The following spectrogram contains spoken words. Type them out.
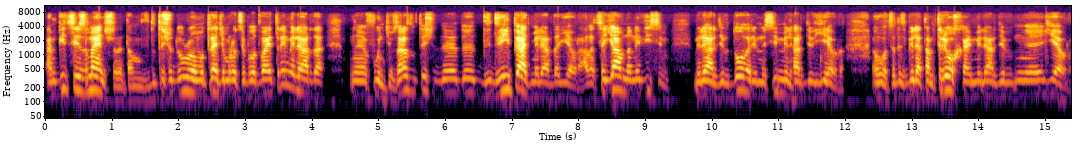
амбіції зменшили. Там в 2002-2003 році було 2,3 мільярда е, фунтів. Зараз 2000 е, 2,5 мільярда євро. Але це явно не 8 мільярдів доларів, не 7 мільярдів євро. От, це десь біля там 3 хай мільярдів євро.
